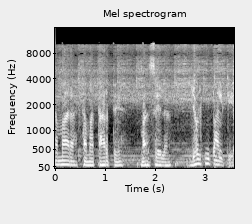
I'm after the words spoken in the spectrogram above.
Amar hasta matarte, Marcela. Yolki Palki.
